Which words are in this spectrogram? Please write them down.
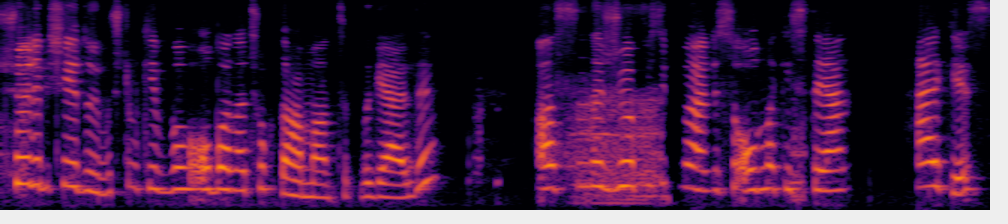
şöyle bir şey duymuştum ki bu, o bana çok daha mantıklı geldi. Aslında jeofizik mühendisi olmak isteyen herkes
